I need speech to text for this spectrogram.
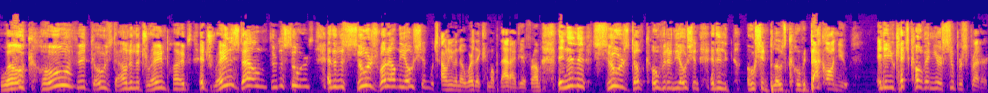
Well, COVID goes down in the drain pipes. It drains down through the sewers and then the sewers run out in the ocean, which I don't even know where they come up with that idea from. And then the sewers dump COVID in the ocean and then the ocean blows COVID back on you. And then you catch COVID and you're a super spreader.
